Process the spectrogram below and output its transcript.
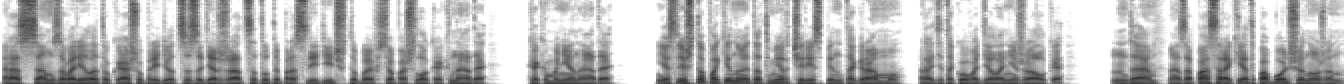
Раз сам заварил эту кашу, придется задержаться тут и проследить, чтобы все пошло как надо. Как мне надо. Если что, покину этот мир через пентаграмму. Ради такого дела не жалко. Да, а запас ракет побольше нужен.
